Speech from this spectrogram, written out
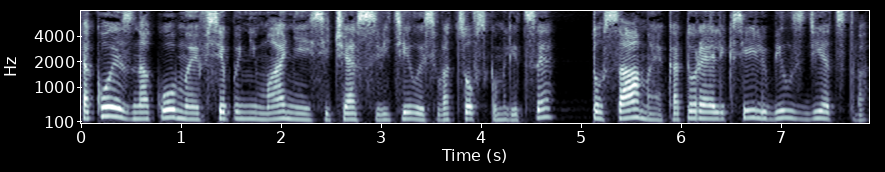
Такое знакомое всепонимание сейчас светилось в отцовском лице, то самое, которое Алексей любил с детства.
